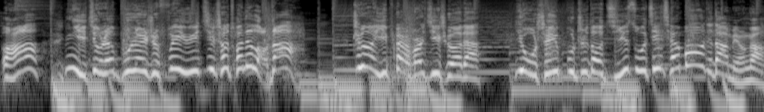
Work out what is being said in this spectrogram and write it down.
啊！你竟然不认识飞鱼机车团的老大？这一片玩机车的，有谁不知道极速金钱豹的大名啊？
